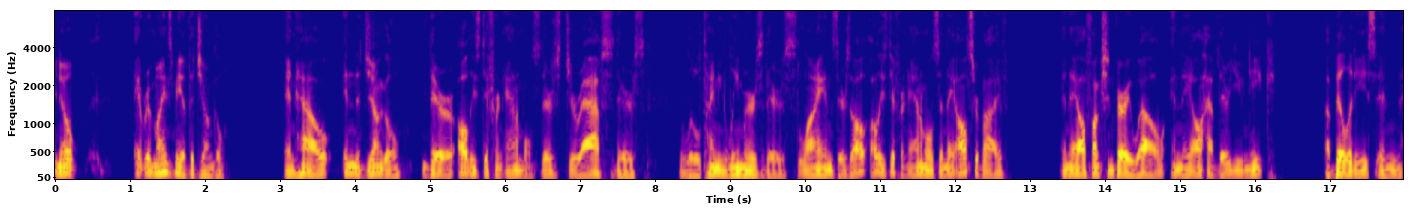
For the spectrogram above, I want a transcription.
You know, it reminds me of the jungle and how in the jungle there are all these different animals. There's giraffes, there's little tiny lemurs, there's lions, there's all, all these different animals, and they all survive and they all function very well and they all have their unique abilities and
